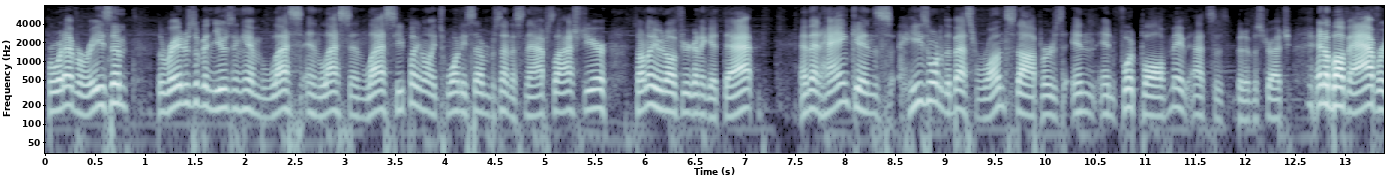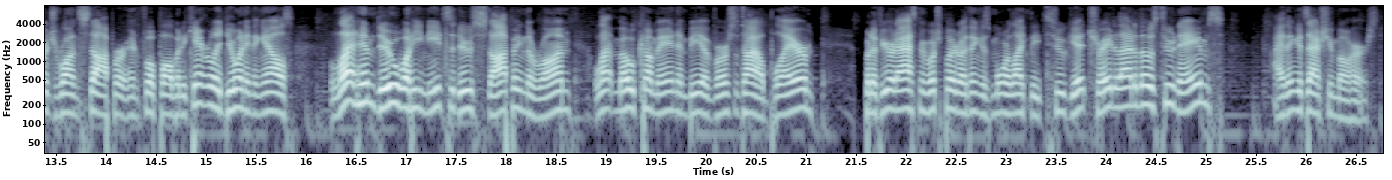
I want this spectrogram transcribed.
For whatever reason, the Raiders have been using him less and less and less. He played only 27% of snaps last year, so I don't even know if you're going to get that. And then Hankins, he's one of the best run stoppers in, in football. Maybe that's a bit of a stretch. An above average run stopper in football, but he can't really do anything else. Let him do what he needs to do, stopping the run. Let Mo come in and be a versatile player. But if you were to ask me which player do I think is more likely to get traded out of those two names, I think it's actually Mo Hurst.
